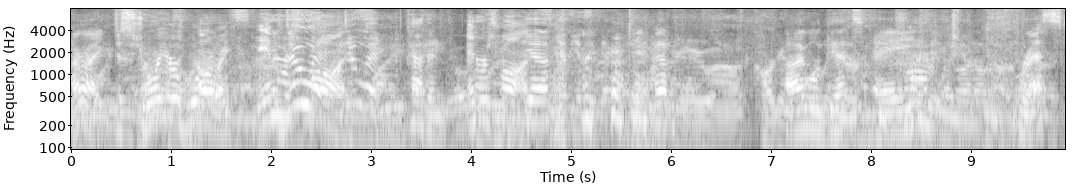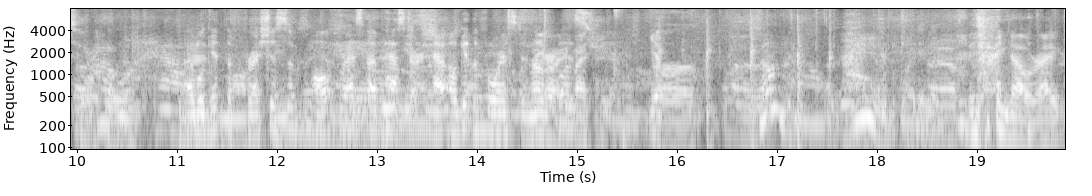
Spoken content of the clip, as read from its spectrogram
Alright, destroyer of Alright, worlds. in Do it! response. Do it! Path it. In response. Yep, yep, yep, yep, yep. yep. Do, uh, Kargan I will get a Frest. I will get the freshest of all Frest. Uh, past turn. Uh, I'll get the Forest and there it is. Yep. I know, right?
